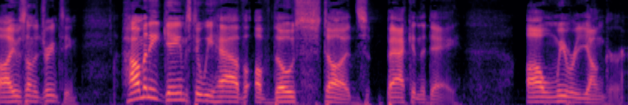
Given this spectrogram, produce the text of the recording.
Uh, he was on the Dream Team. How many games do we have of those studs back in the day uh, when we were younger?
